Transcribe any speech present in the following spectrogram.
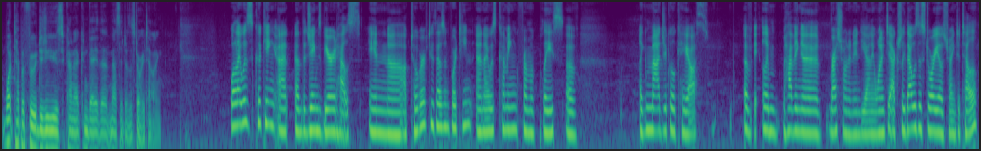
what type of food did you use to kind of convey the message of the storytelling? Well, I was cooking at, at the James Beard House in uh, October of 2014, and I was coming from a place of like magical chaos of um, having a restaurant in India, and I wanted to actually that was the story I was trying to tell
